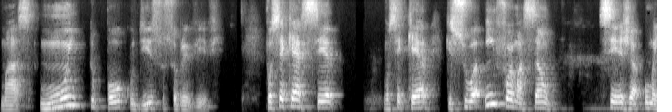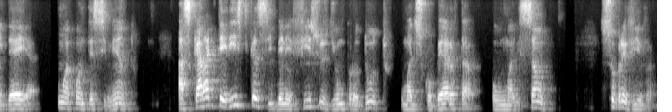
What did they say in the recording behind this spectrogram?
mas muito pouco disso sobrevive. Você quer ser, você quer que sua informação seja uma ideia, um acontecimento, as características e benefícios de um produto uma descoberta ou uma lição, sobreviva.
